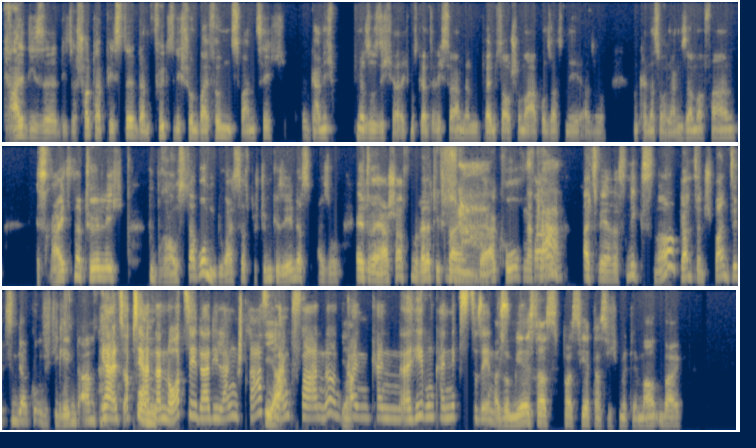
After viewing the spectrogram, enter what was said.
gerade diese, diese Schotterpiste, dann fühlst du dich schon bei 25 gar nicht mehr so sicher. Ich muss ganz ehrlich sagen, dann bremst du auch schon mal ab und sagst, nee, also man kann das auch langsamer fahren. Es reizt natürlich, du brauchst da rum. Du hast das bestimmt gesehen, dass also ältere Herrschaften relativ steilen ja, Berg hochfahren. Als wäre das nichts, ne? Ganz entspannt sitzen da, gucken sich die Gegend an. Ja, als ob sie und, an der Nordsee da die langen Straßen ja, langfahren ne? und ja. keine kein Erhebung, kein Nix zu sehen also ist. Also mir ist das passiert, dass ich mit dem Mountainbike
